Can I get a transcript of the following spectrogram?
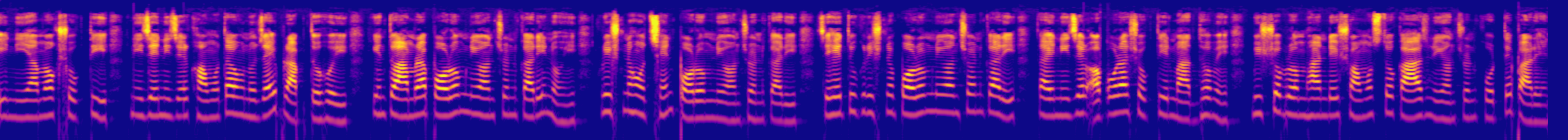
এই নিয়ামক শক্তি নিজে নিজের ক্ষমতা অনুযায়ী প্রাপ্ত হই। কিন্তু আমরা পরম নিয়ন্ত্রণকারী নই। কৃষ্ণ হচ্ছেন পরম নিয়ন্ত্রণকারী। যেহেতু কৃষ্ণ পরম নিয়ন্ত্রণকারী, তাই নিজের অপরা শক্তির মাধ্যমে বিশ্ব ব্রহ্মাণ্ডের সমস্ত কাজ নিয়ন্ত্রণ করতে পারেন।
